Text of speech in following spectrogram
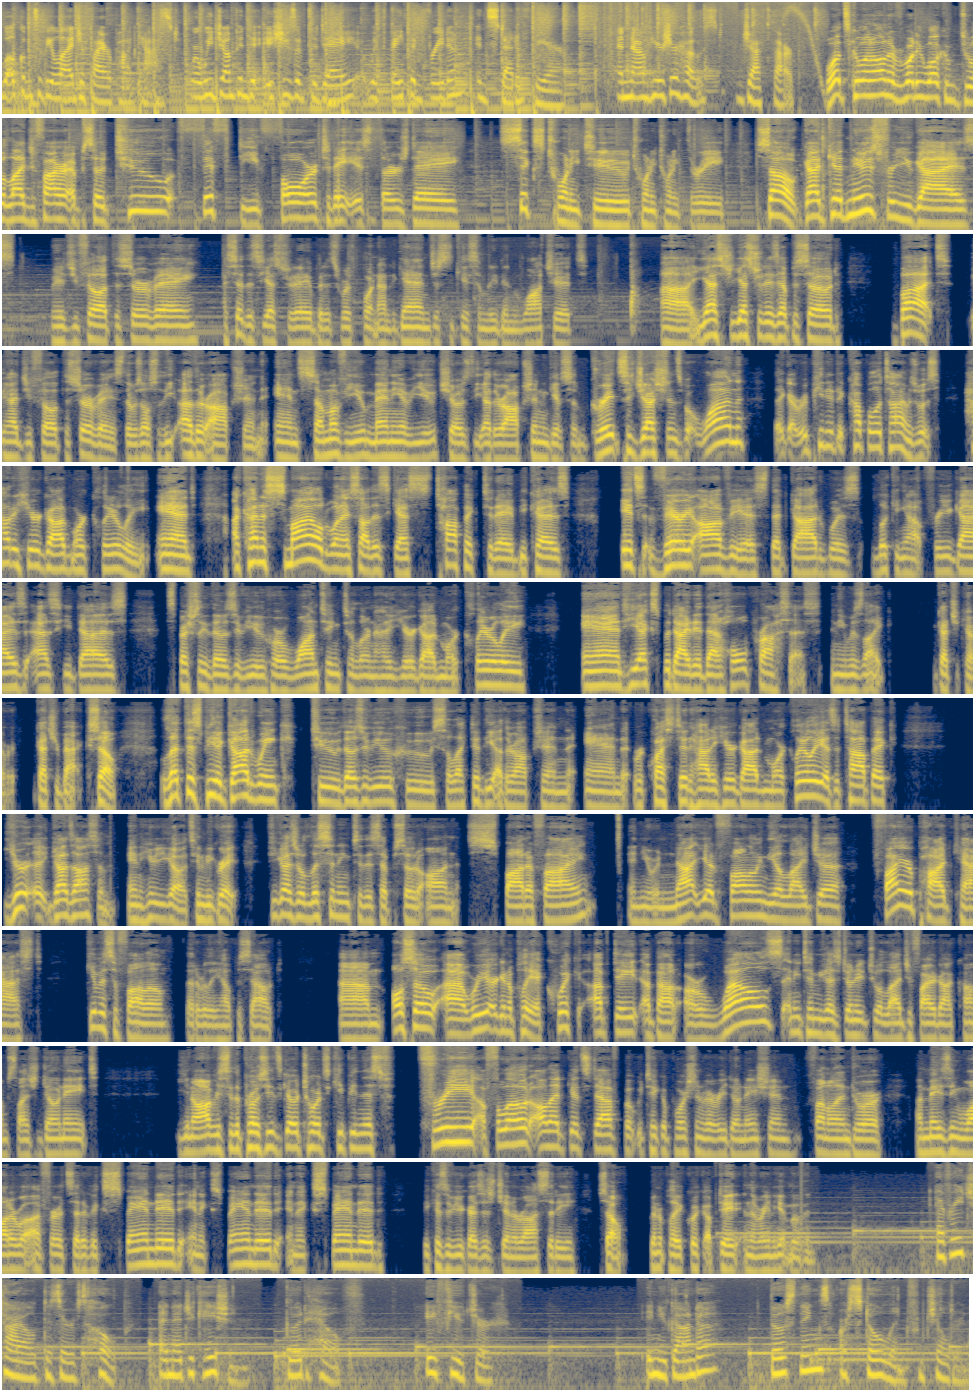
Welcome to the Elijah Fire Podcast, where we jump into issues of today with faith and freedom instead of fear. And now here's your host, Jeff Tharp. What's going on, everybody? Welcome to Elijah Fire episode 254. Today is Thursday, 622, 2023. So, got good news for you guys. We had you fill out the survey. I said this yesterday, but it's worth pointing out again, just in case somebody didn't watch it. Uh, yes, yesterday's episode, but we had you fill out the surveys. There was also the other option, and some of you, many of you, chose the other option and gave some great suggestions. But one that got repeated a couple of times was how to hear God more clearly. And I kind of smiled when I saw this guest's topic today because it's very obvious that God was looking out for you guys as He does, especially those of you who are wanting to learn how to hear God more clearly. And He expedited that whole process. And He was like, got you covered, got you back. So let this be a God wink to those of you who selected the other option and requested how to hear God more clearly as a topic. You're uh, God's awesome. And here you go. It's going to be great. If you guys are listening to this episode on Spotify and you are not yet following the Elijah Fire podcast, give us a follow. That'll really help us out. Um, also, uh, we are going to play a quick update about our wells. Anytime you guys donate to ElijahFire.com slash donate, you know, obviously the proceeds go towards keeping this free, afloat, all that good stuff. But we take a portion of every donation, funnel into our amazing water well efforts that have expanded and expanded and expanded because of your guys' generosity. So we're going to play a quick update and then we're going to get moving. Every child deserves hope, an education, good health a future. In Uganda, those things are stolen from children.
